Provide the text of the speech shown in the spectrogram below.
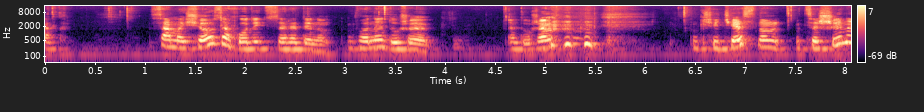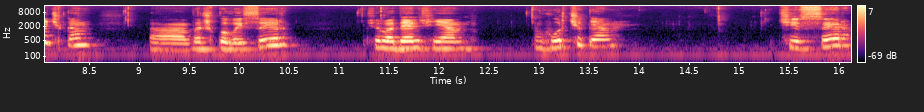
Так. Саме що заходить всередину? Вони дуже, дуже, якщо чесно, це шиночка, вершковий сир, Філадельфія, огурчики, чи сир.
